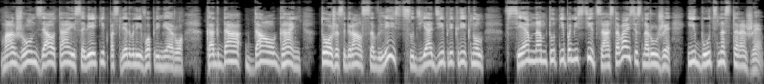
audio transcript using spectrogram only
Мажун, Зяо Тай и советник последовали его примеру. Когда Дао Гань тоже собирался влезть, судья Ди прикрикнул — Всем нам тут не поместиться, оставайся снаружи и будь настороже.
